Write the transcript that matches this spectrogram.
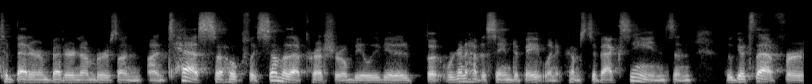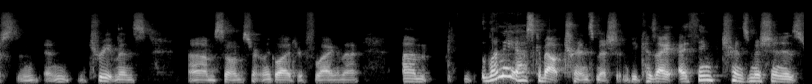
to better and better numbers on on tests, so hopefully some of that pressure will be alleviated. But we're going to have the same debate when it comes to vaccines and who gets that first and, and treatments. Um, so I'm certainly glad you're flagging that. Um, let me ask about transmission because I, I, think transmission is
